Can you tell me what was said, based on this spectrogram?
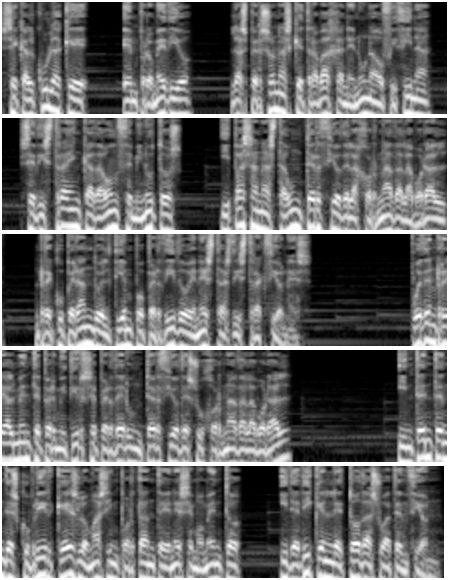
Se calcula que, en promedio, las personas que trabajan en una oficina se distraen cada 11 minutos y pasan hasta un tercio de la jornada laboral recuperando el tiempo perdido en estas distracciones. ¿Pueden realmente permitirse perder un tercio de su jornada laboral? Intenten descubrir qué es lo más importante en ese momento y dedíquenle toda su atención.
